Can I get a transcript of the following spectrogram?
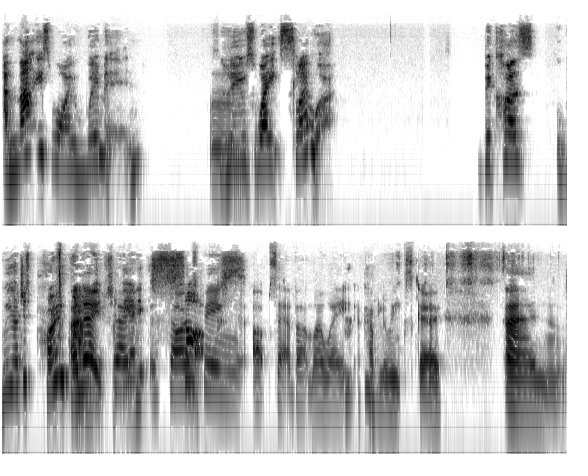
And that is why women mm. lose weight slower because we are just programmed I know, differently, and it so. I was being upset about my weight a couple of weeks ago, and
